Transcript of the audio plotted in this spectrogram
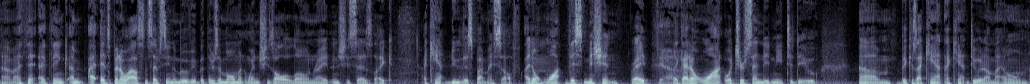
Um, I think I think I'm, I, it's been a while since I've seen the movie, but there's a moment when she's all alone, right? And she says like, "I can't do this by myself. I don't want this mission, right? Yeah. Like I don't want what you're sending me to do." Um, because I can't, I can't do it on my own.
